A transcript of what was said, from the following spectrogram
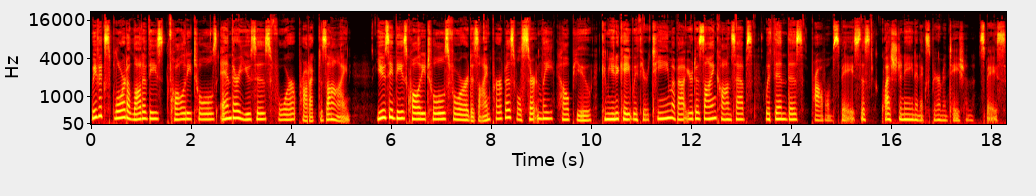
we've explored a lot of these quality tools and their uses for product design. Using these quality tools for a design purpose will certainly help you communicate with your team about your design concepts within this problem space, this questioning and experimentation space.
